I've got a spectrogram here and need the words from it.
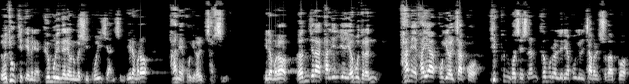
어둡기 때문에 그물이 내려오는 것이 보이지 않습니다. 이러므로 밤에 고기를 잡습니다. 이러므로 언제나 갈릴리의 여부들은 밤에 가야 고기를 잡고 깊은 곳에서는 그물을 내려야 고기를 잡을 수가 없고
